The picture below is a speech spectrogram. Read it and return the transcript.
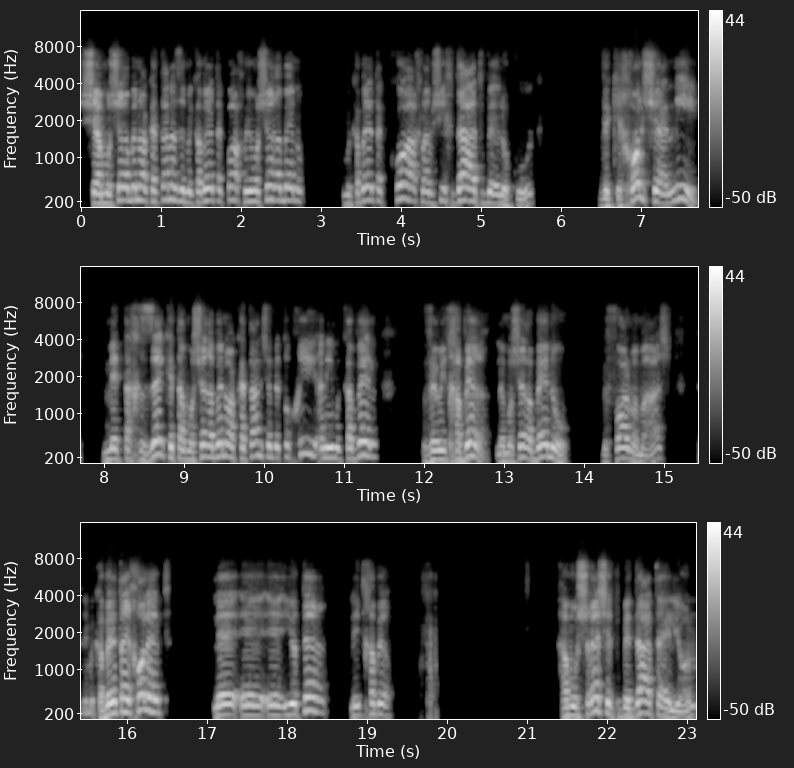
שהמשה רבנו הקטן הזה מקבל את הכוח ממשה רבנו. הוא מקבל את הכוח להמשיך דעת באלוקות, וככל שאני מתחזק את המשה רבנו הקטן שבתוכי, אני מקבל ומתחבר למשה רבנו בפועל ממש, אני מקבל את היכולת אה, אה, להתחבר. המושרשת בדעת העליון,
